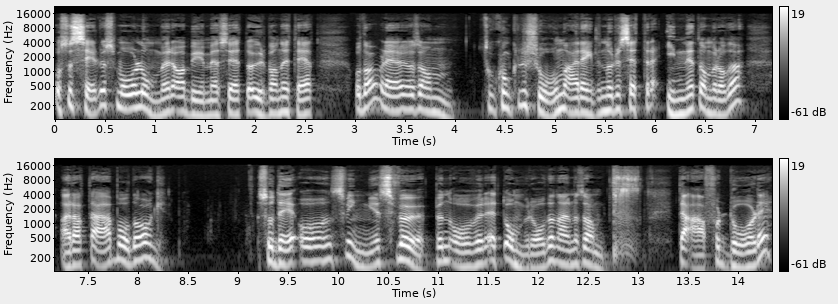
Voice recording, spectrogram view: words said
og så ser du små lommer av bymessighet og urbanitet. Og da ble det jo sånn Så konklusjonen er egentlig, når du setter deg inn i et område, er at det er både og. Så det å svinge svøpen over et område nærmest sånn Det er for dårlig.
